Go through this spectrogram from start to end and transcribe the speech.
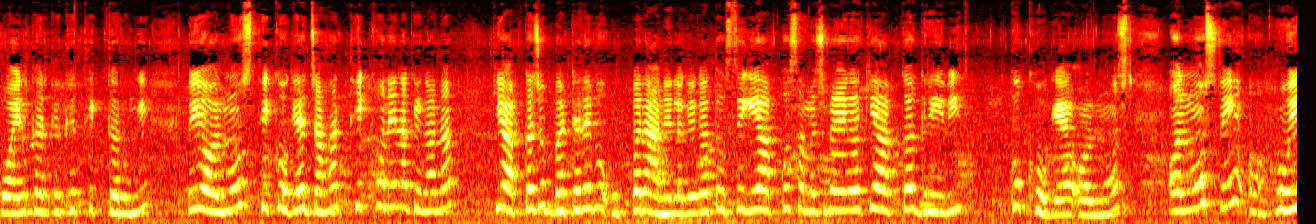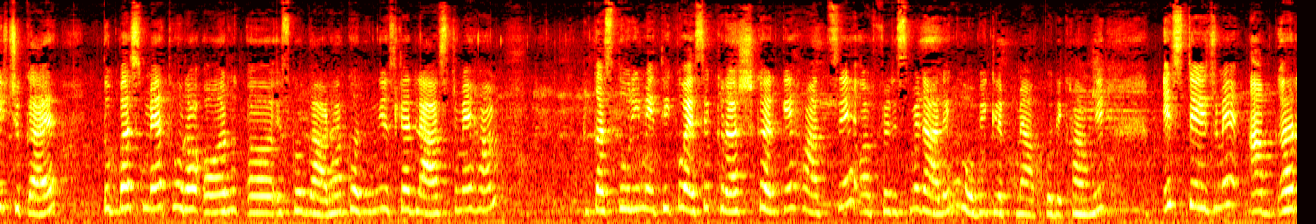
बॉईल कर करके थिक करूँगी। तो ये ऑलमोस्ट थिक हो गया। जहाँ थिक होने लगेगा ना, कि आपका जो बटर है वो ऊपर आने लगेगा। तो उससे ये आपको समझ में आएगा कि आपका ग्रेवी कुक हो गया है ऑलमोस्ट ऑलमोस्ट नहीं, हो ही चुका है। तो बस मैं थोड़ा और इसको गाढ़ा करूँगी। उसके बाद लास्ट में हम कस्तूरी मेथी को ऐसे क्रश करके हाथ से और फिर इसमें डालेंगे, वो भी क्लिप में आपको दिखाऊँगी। इस स्टेज में आप, अगर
